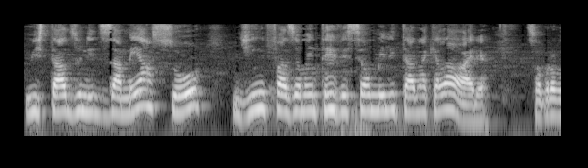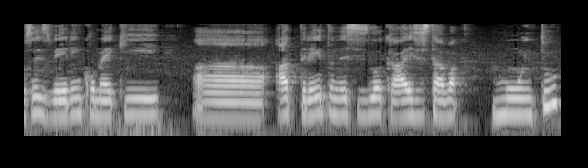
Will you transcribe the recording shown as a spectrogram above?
e os Estados Unidos ameaçou de fazer uma intervenção militar naquela área. Só para vocês verem como é que a, a treta nesses locais estava muito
